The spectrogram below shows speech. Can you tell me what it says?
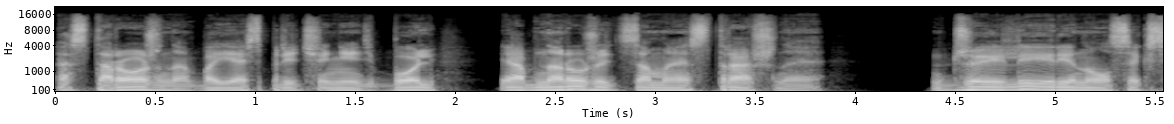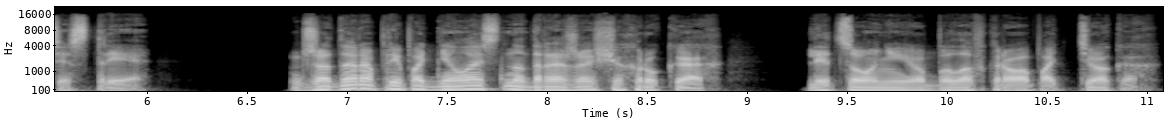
Осторожно, боясь причинить боль и обнаружить самое страшное. Джейли ринулся к сестре. Джадера приподнялась на дрожащих руках — Лицо у нее было в кровоподтеках.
